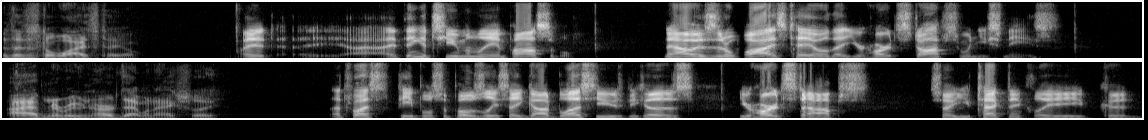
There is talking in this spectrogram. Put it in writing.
Is that just a wise tale? It. I think it's humanly impossible. Now, is it a wise tale that your heart stops when you sneeze? I have never even heard that one actually. That's why people supposedly say "God bless you" is because your heart stops, so you technically could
